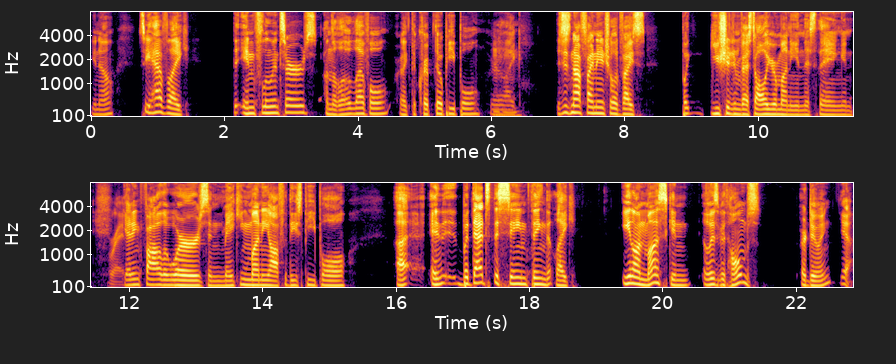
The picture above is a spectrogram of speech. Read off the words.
you know so you have like the influencers on the low level or like the crypto people are Mhm. like this is not financial advice but you should invest all your money in this thing and Right. getting followers and making money off of these people uh, and but that's the same thing that like elon musk and elizabeth holmes are doing Yeah.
